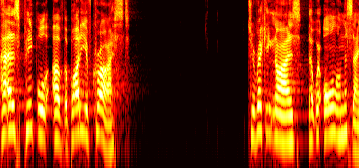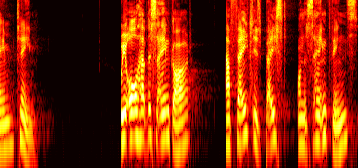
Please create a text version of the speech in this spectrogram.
as people of the body of Christ to recognize that we're all on the same team. We all have the same God. Our faith is based on the same things.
